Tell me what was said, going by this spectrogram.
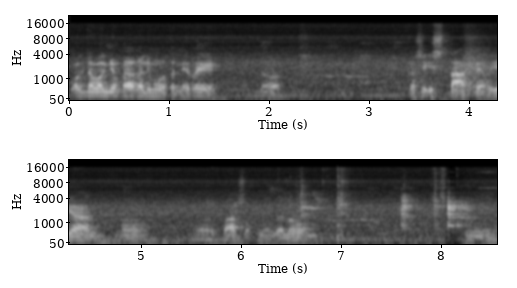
Huwag na huwag nyo kakalimutan ni Re. No? Kasi stopper yan. No? So, ipasok nyo ganun. Hmm.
